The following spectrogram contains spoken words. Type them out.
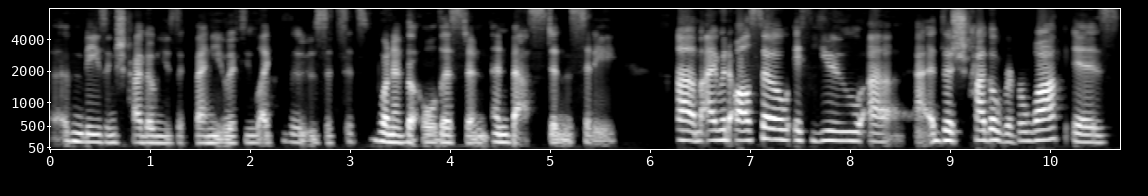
amazing Chicago music venue if you like blues. It's it's one of the oldest and, and best in the city. Um, I would also, if you, uh, the Chicago Riverwalk is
